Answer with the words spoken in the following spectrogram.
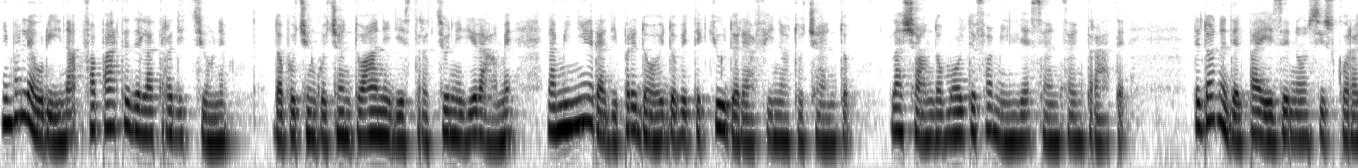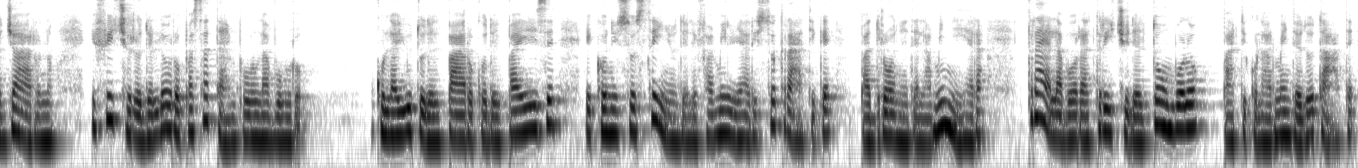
In Valle Aurina fa parte della tradizione Dopo 500 anni di estrazione di rame, la miniera di Predoi dovette chiudere a fine Ottocento, lasciando molte famiglie senza entrate. Le donne del paese non si scoraggiarono e fecero del loro passatempo un lavoro. Con l'aiuto del parroco del paese e con il sostegno delle famiglie aristocratiche, padrone della miniera, tre lavoratrici del tombolo, particolarmente dotate,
